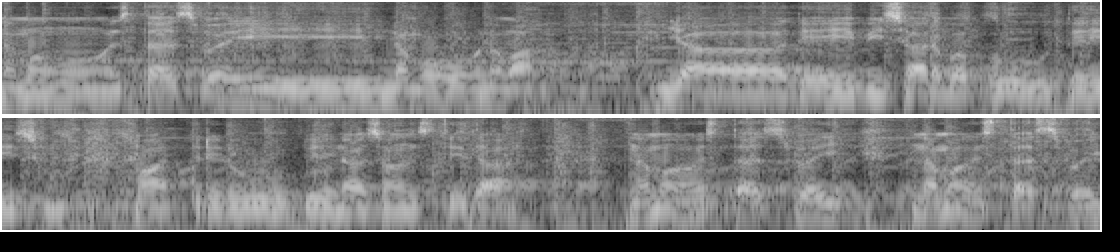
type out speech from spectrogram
नमस्तस्मै नमो नमः। या देवी सर्वभूतेषु मातृरूपेण संस्थिता। নমস্তস্বৈ নমস্তস্বৈ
